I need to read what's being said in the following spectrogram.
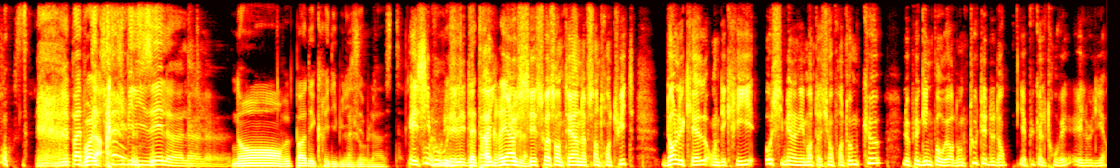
On voulait pas décrédibiliser le, Non, on veut pas décrédibiliser Blast. Et si vous voulez les détails, IEC 61 938, dans lequel on décrit aussi bien l'alimentation fantôme que le plugin Power. Donc tout est dedans. Il n'y a plus qu'à le trouver et le lire.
